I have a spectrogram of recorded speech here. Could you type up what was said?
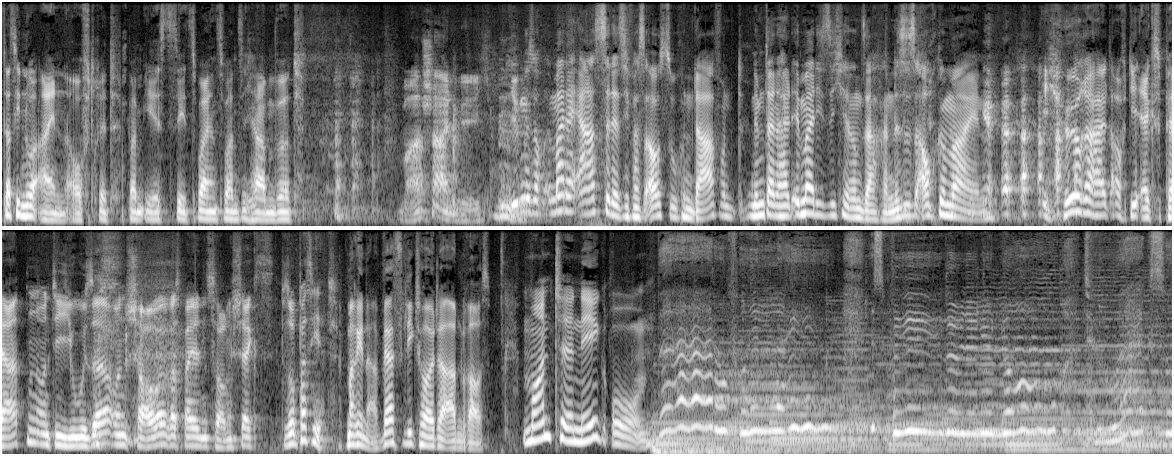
dass sie nur einen Auftritt beim ESC 22 haben wird. Wahrscheinlich. Jürgen ist auch immer der Erste, der sich was aussuchen darf und nimmt dann halt immer die sicheren Sachen. Das ist auch gemein. Ich höre halt auf die Experten und die User und schaue, was bei den Songchecks so passiert. Marina, wer fliegt heute Abend raus? Montenegro. is bigger than you know. To act so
